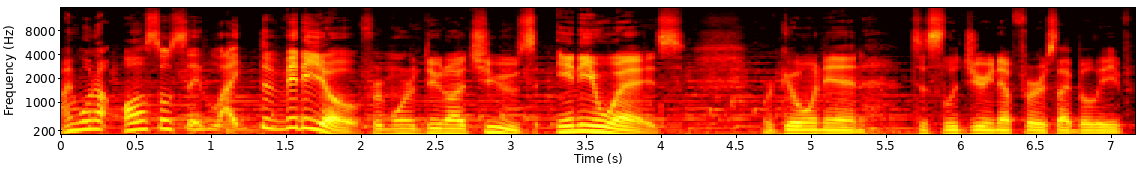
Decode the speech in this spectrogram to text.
I want to also say like the video for more Do Not Choose. Anyways, we're going in to Slendrina first, I believe.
